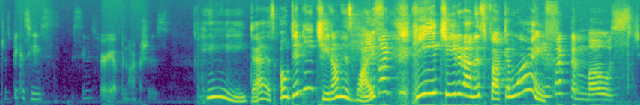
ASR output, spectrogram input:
just because he seems very obnoxious. He does. Oh, didn't he cheat on his wife? like- he cheated on his fucking wife. He's like the most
